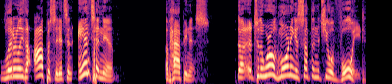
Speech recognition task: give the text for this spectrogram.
literally the opposite, it's an antonym of happiness. Uh, to the world, mourning is something that you avoid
